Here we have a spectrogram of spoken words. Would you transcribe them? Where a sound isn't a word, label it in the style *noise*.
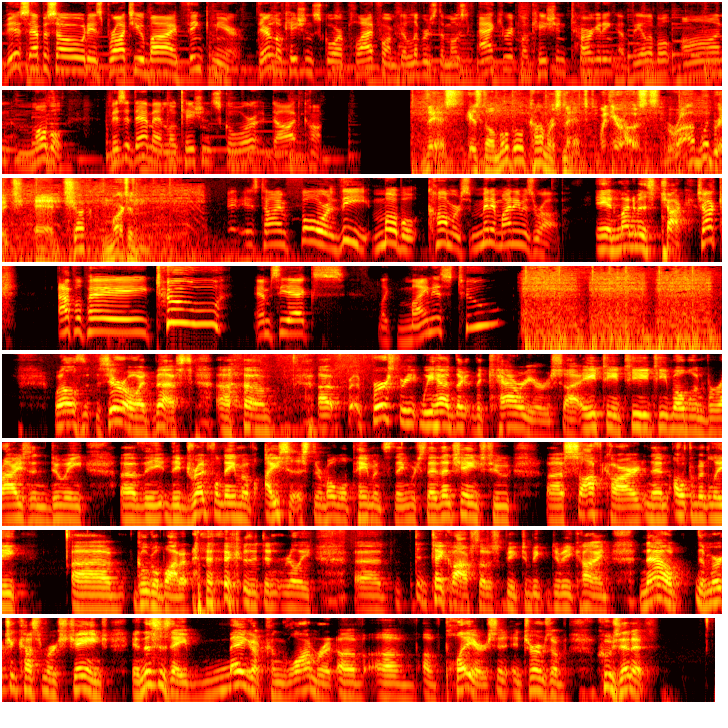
This episode is brought to you by ThinkNear. Their location score platform delivers the most accurate location targeting available on mobile. Visit them at locationscore.com. This is the Mobile Commerce Minute with your hosts, Rob Woodbridge and Chuck Martin. It is time for the Mobile Commerce Minute. My name is Rob. And my name is Chuck. Chuck, Apple Pay 2, MCX like minus 2? Well, zero at best. Um, uh, first, we, we had the, the carriers, uh, AT&T, T-Mobile, and Verizon doing uh, the, the dreadful name of ISIS, their mobile payments thing, which they then changed to uh, SoftCard, and then ultimately uh, Google bought it *laughs* because it didn't really uh, take off, so to speak, to be to be kind. Now the merchant customer exchange, and this is a mega conglomerate of of, of players in, in terms of who's in it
